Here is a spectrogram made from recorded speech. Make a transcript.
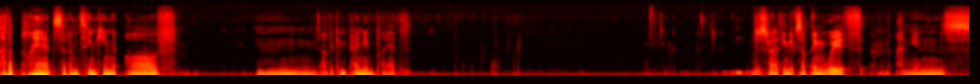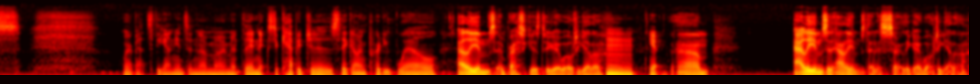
Other plants that I'm thinking of, hmm, other companion plants. I'm just trying to think of something with um, onions. Whereabouts are the onions in a moment? They're next to cabbages. They're going pretty well. alliums and brassicas do go well together Mm, yep. alliums and alliums don't necessarily go well together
